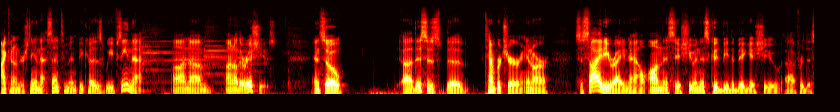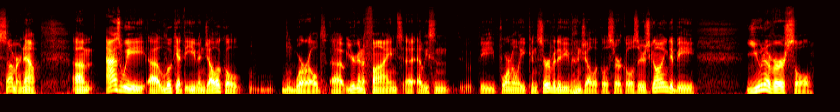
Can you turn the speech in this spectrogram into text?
I can understand that sentiment because we've seen that on um, on other issues. And so uh, this is the temperature in our society right now on this issue, and this could be the big issue uh, for this summer. Now, um, as we uh, look at the evangelical world, uh, you're going to find, uh, at least in the formerly conservative evangelical circles, there's going to be universal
